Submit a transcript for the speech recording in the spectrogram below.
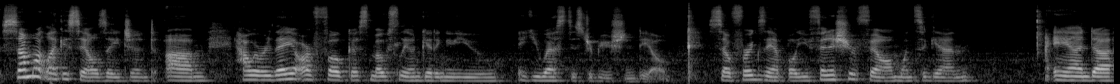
somewhat like a sales agent. Um, however, they are focused mostly on getting you a U.S. distribution deal. So, for example, you finish your film once again, and uh,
